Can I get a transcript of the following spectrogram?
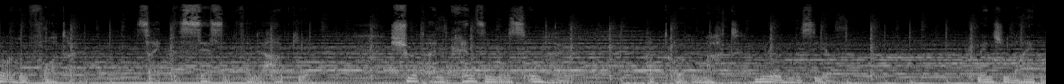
Immer euren Vorteil, seid besessen von der Habgier, schürt ein grenzenloses Unheil, habt eure Macht nur im Visier. Menschen leiden,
